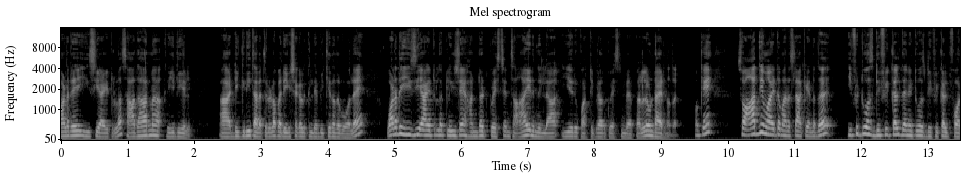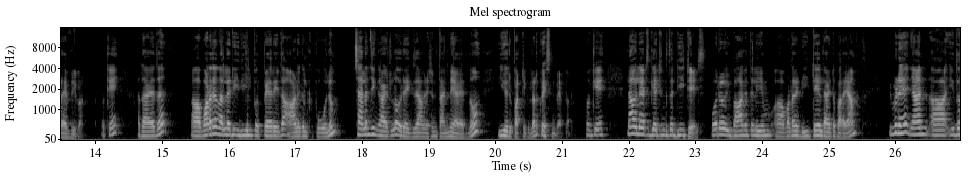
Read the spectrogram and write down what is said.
വളരെ ഈസി ആയിട്ടുള്ള സാധാരണ രീതിയിൽ ഡിഗ്രി തലത്തിലുള്ള പരീക്ഷകൾക്ക് ലഭിക്കുന്നത് പോലെ വളരെ ഈസി ആയിട്ടുള്ള ക്ലീഷെ ഹൺഡ്രഡ് ക്വസ്റ്റ്യൻസ് ആയിരുന്നില്ല ഈ ഒരു പർട്ടിക്കുലർ ക്വസ്റ്റ്യൻ പേപ്പറിൽ ഉണ്ടായിരുന്നത്. ഓക്കെ സോ ആദ്യമായിട്ട് മനസ്സിലാക്കേണ്ടത് if it was difficult then it was difficult for everyone okay അതായത് വളരെ നല്ല രീതിയിൽ പ്രിപ്പയർ ചെയ്ത ആളുകൾക്ക് പോലും ചലഞ്ചിങ് ആയിട്ടുള്ള ഒരു എക്സാമിനേഷൻ തന്നെയായിരുന്നു ഈ ഒരു particular question paper okay now let's get in the details ഓരോ വിഭാഗത്തിലെയും വളരെ ഡീറ്റെയിൽഡ് ആയിട്ട് പറയാം. ഇവിടെ ഞാൻ ഇത്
